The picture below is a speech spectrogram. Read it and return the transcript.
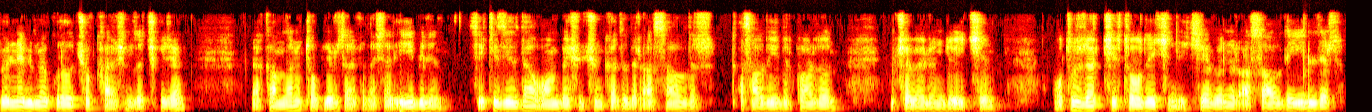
bölünebilme kuralı çok karşımıza çıkacak. Rakamlarını topluyoruz arkadaşlar. İyi bilin. 8 yıl daha 15 3'ün katıdır. Asaldır. Asal değildir pardon. 3'e bölündüğü için. 34 çift olduğu için 2'ye bölünür. Asal değildir.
